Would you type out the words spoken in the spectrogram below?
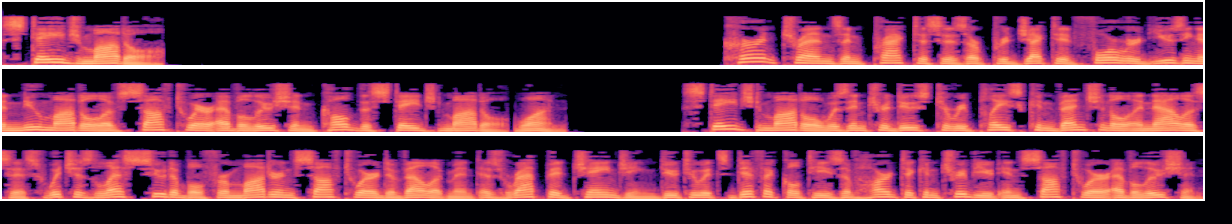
Stage model Current trends and practices are projected forward using a new model of software evolution called the staged model 1. Staged model was introduced to replace conventional analysis which is less suitable for modern software development as rapid changing due to its difficulties of hard to contribute in software evolution.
